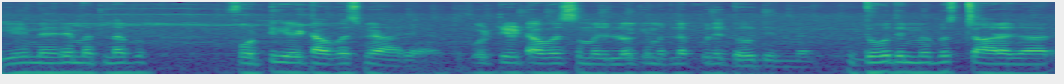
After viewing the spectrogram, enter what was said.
ये मेरे मतलब फोर्टी एट आवर्स में आ रहे हैं। तो फोर्टी एट आवर्स समझ लो कि मतलब पूरे दो दिन में, दो दिन में बस चार हज़ार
